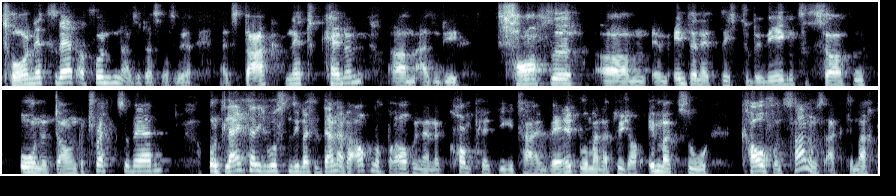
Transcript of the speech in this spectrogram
Tor-Netzwerk erfunden, also das, was wir als Darknet kennen, ähm, also die Chance, ähm, im Internet sich zu bewegen, zu surfen, ohne downgetrackt zu werden. Und gleichzeitig wussten sie, was sie dann aber auch noch brauchen in einer komplett digitalen Welt, wo man natürlich auch immer zu Kauf- und Zahlungsakte macht.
